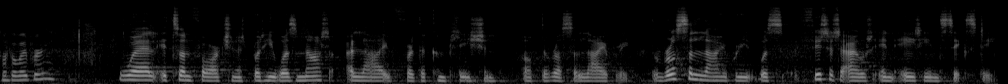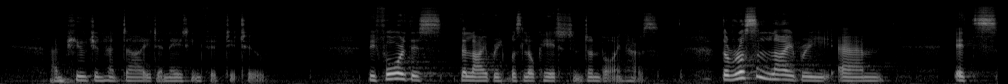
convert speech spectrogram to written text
on the library? Well, it's unfortunate, but he was not alive for the completion of the Russell Library. The Russell Library was fitted out in 1860, and Pugin had died in 1852. Before this, the library was located in Dunboyne House. The Russell Library, um, it's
